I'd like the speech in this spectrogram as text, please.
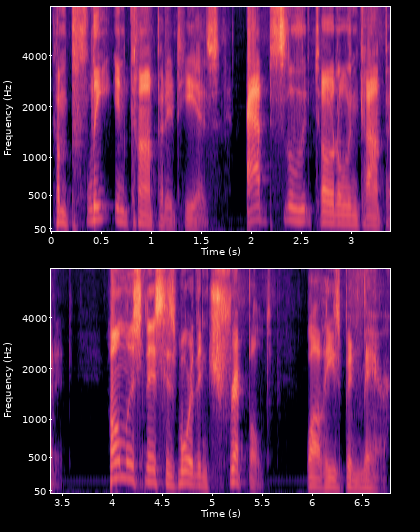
Complete incompetent he is. Absolute total incompetent. Homelessness has more than tripled while he's been mayor.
